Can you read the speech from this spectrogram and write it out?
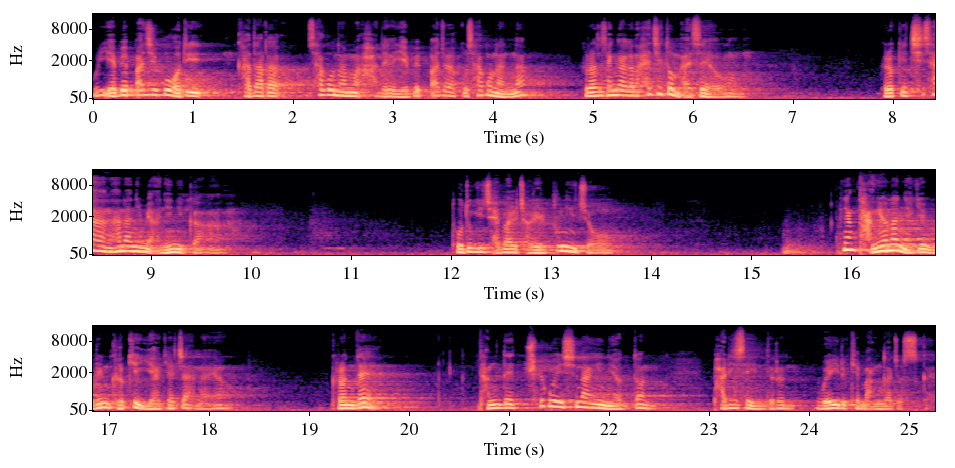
우리 예배 빠지고 어디 가다가 사고 나면, 아, 내가 예배 빠져갖고 사고 났나? 그런 생각은 하지도 마세요. 그렇게 치사한 하나님이 아니니까. 도둑이 제발 저릴 뿐이죠. 그냥 당연한 얘기예요. 우리는 그렇게 이야기하지 않아요. 그런데 당대 최고의 신앙인이었던 바리새인들은 왜 이렇게 망가졌을까요?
